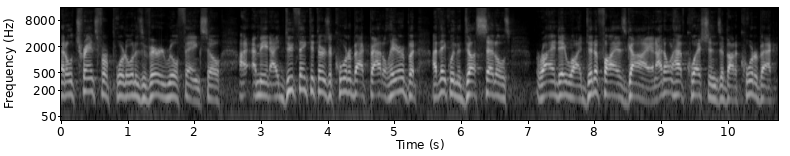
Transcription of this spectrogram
that old transfer portal is a very real thing. So, I, I mean, I do think that there's a quarterback battle here, but I think when the dust settles, Ryan Day will identify his guy, and I don't have questions about a quarterback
